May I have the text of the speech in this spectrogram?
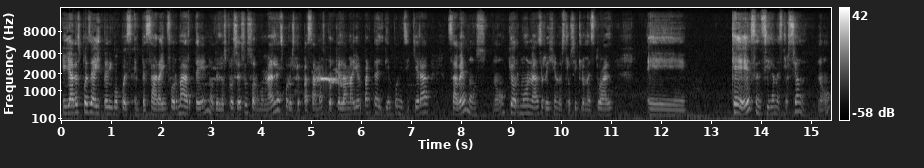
Y ya después de ahí te digo, pues empezar a informarte ¿no? de los procesos hormonales por los que pasamos, porque la mayor parte del tiempo ni siquiera sabemos, ¿no? ¿Qué hormonas rigen nuestro ciclo menstrual? Eh, ¿Qué es en sí la menstruación, ¿no?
